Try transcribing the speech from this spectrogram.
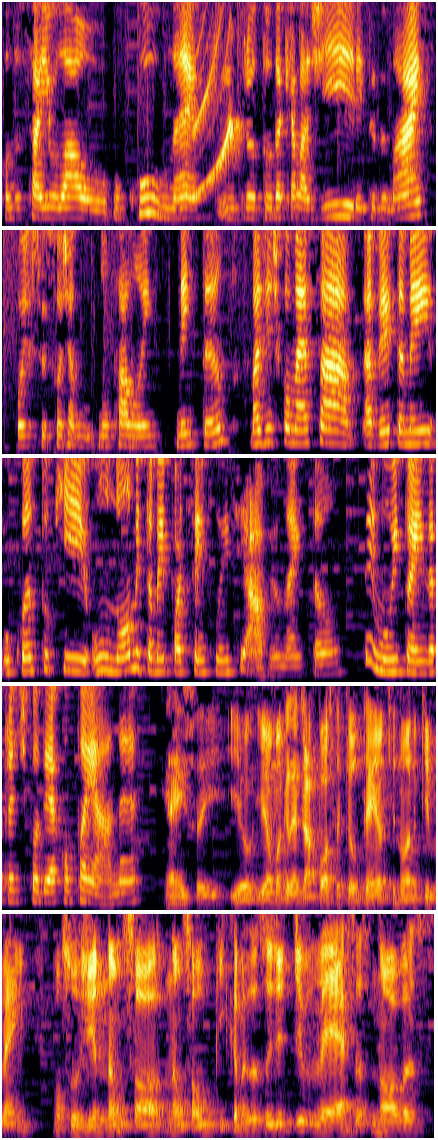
Quando saiu lá o, o cool, né? Entrou toda aquela gira e tudo mais. Hoje as pessoas já não falam em, nem tanto. Mas a gente começa a ver também o quanto que um nome também pode ser influenciável, né? Então tem muito ainda pra gente poder acompanhar, né? É isso aí. E, eu, e, é uma grande aposta que eu tenho que no ano que vem vão surgir não só, não só o Pica, mas vão surgir diversas novas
